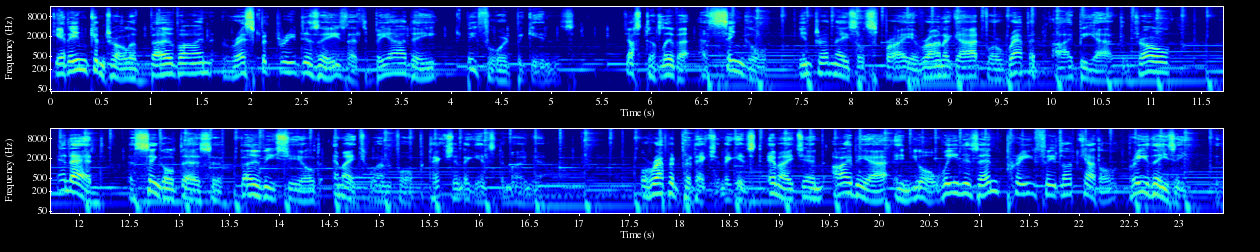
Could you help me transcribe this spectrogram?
Get in control of bovine respiratory disease, that's BRD, before it begins. Just deliver a single intranasal spray of Rhinogard for rapid IBR control and add a single dose of Bovishield MH1 for protection against pneumonia. For rapid protection against MHN IBR in your weaners and pre-feedlot cattle, breathe easy with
